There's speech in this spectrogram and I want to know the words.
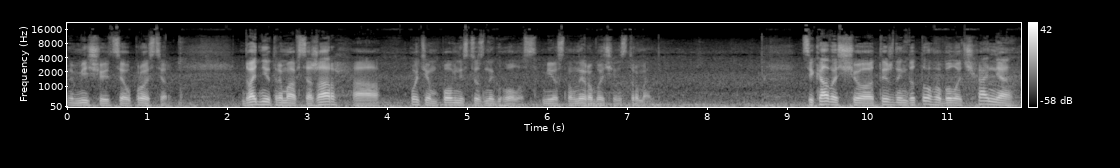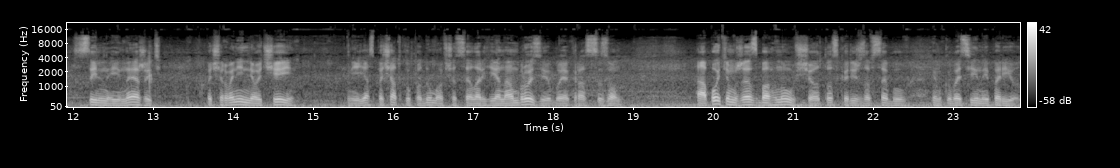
вміщується у простір. Два дні тримався жар, а потім повністю зник голос, мій основний робочий інструмент. Цікаво, що тиждень до того було чхання, сильний нежить, почервоніння очей. І я спочатку подумав, що це алергія на амброзію, бо якраз сезон. А потім вже збагнув, що то, скоріш за все, був інкубаційний період.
